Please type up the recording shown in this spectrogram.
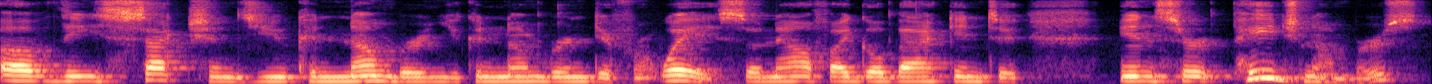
of these sections you can number and you can number in different ways. So now if I go back into insert page numbers,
